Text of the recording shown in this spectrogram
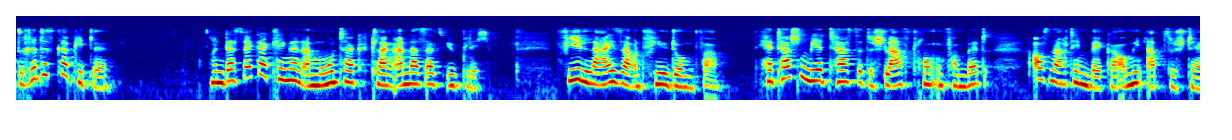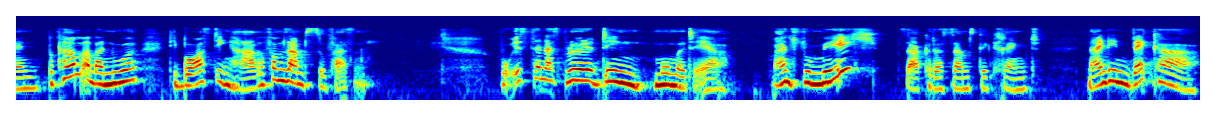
Drittes Kapitel. Und das Weckerklingeln am Montag klang anders als üblich. Viel leiser und viel dumpfer. Herr Taschenbier tastete schlaftrunken vom Bett aus nach dem Wecker, um ihn abzustellen, bekam aber nur die borstigen Haare vom Sams zu fassen. Wo ist denn das blöde Ding? murmelte er. Meinst du mich? sagte das Sams gekränkt. Nein, den Wecker.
